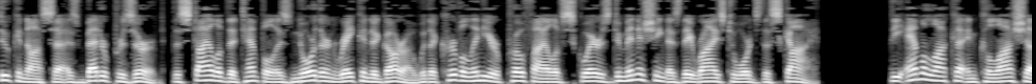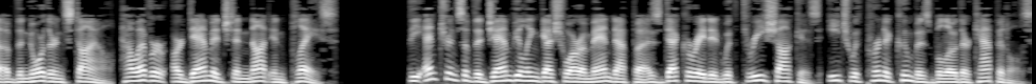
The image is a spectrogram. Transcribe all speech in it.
Sukhanasa is better preserved. The style of the temple is northern Rekha Nagara with a curvilinear profile of squares diminishing as they rise towards the sky. The Amalaka and Kalasha of the northern style, however, are damaged and not in place. The entrance of the Jambulingeshwara Mandapa is decorated with three shakas, each with purnakumbhas below their capitals.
